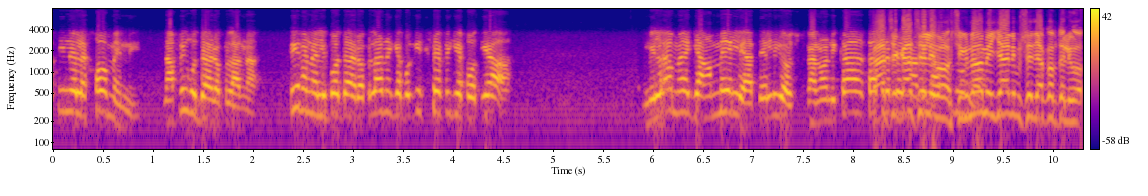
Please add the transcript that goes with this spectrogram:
ότι είναι ελεγχόμενοι. Να φύγουν τα αεροπλάνα. Φύγανε λοιπόν τα αεροπλάνα και από εκεί ξέφυγε φωτιά. Μιλάμε για αμέλεια τελείως. Κανονικά θα Κάτσε, έπρεπε κάτσε να λίγο. δικαστούν. Συγγνώμη Γιάννη που σε διακόπτω λίγο.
